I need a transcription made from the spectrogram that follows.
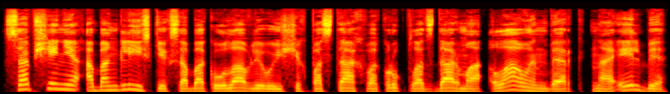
Сообщения об английских собакоулавливающих постах вокруг плацдарма Лауенберг на Эльбе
